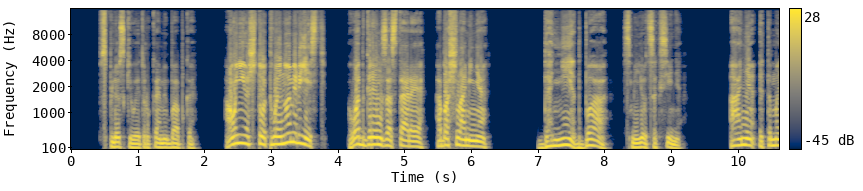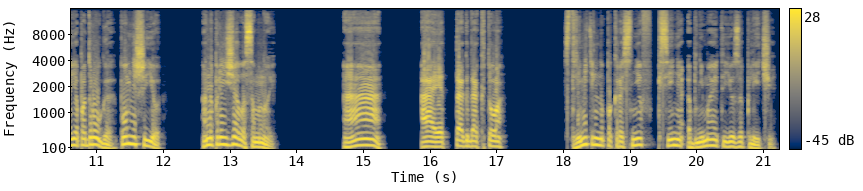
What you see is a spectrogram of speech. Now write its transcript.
— всплескивает руками бабка. А у нее что, твой номер есть? Вот грынза старая, обошла меня. Да нет, ба, смеется Ксения. «Аня — это моя подруга, помнишь ее? Она приезжала со мной». «А, а это тогда кто?» Стремительно покраснев, Ксения обнимает ее за плечи.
